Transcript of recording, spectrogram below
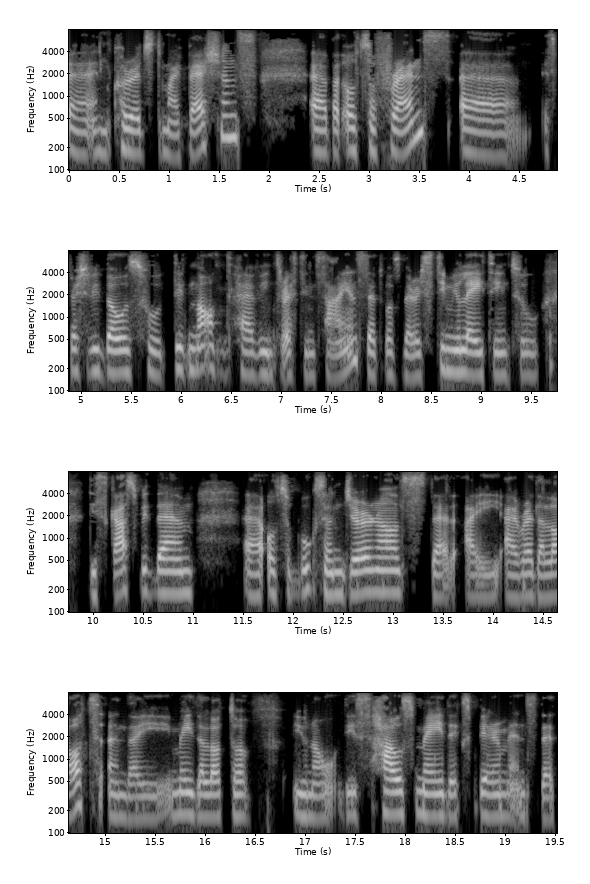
uh, encouraged my passions. Uh, but also friends, uh, especially those who did not have interest in science. That was very stimulating to discuss with them uh, also books and journals that I, I read a lot and I made a lot of you know these house-made experiments that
